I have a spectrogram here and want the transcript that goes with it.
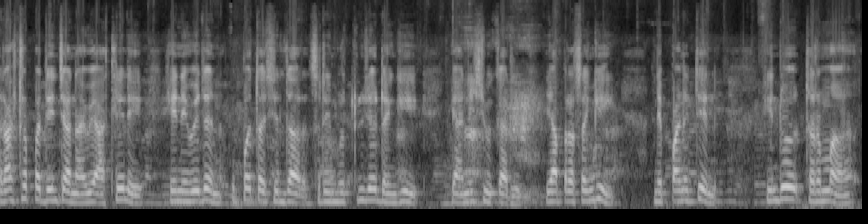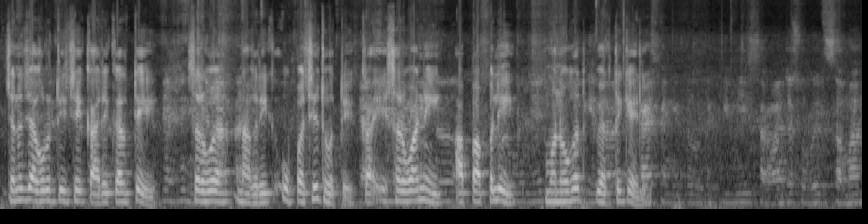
राष्ट्रपतींच्या नावे असलेले हे निवेदन उपतहसीलदार श्री मृत्युंजय ढंगी यांनी स्वीकारले. या प्रसंगी निप्पाणीतील हिंदू धर्म जनजागृतीचे कार्यकर्ते सर्व नागरिक उपस्थित होते. काही सर्वांनी आपापली मनोगत व्यक्त केले काय सांगितलं होतं की मी सर्वांच्या समान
